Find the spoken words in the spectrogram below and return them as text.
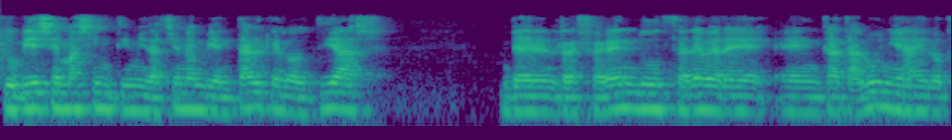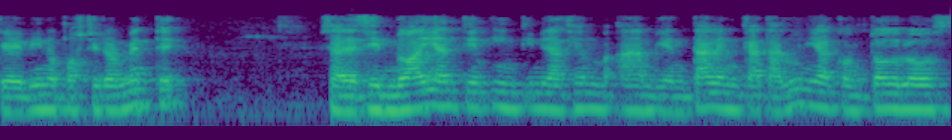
que hubiese más intimidación ambiental que en los días del referéndum célebre en Cataluña y lo que vino posteriormente. O sea, es decir, no hay intimidación ambiental en Cataluña con todos los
